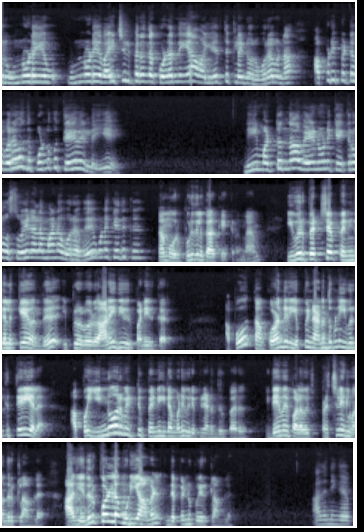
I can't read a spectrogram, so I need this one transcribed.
ஒரு உன்னுடைய உன்னுடைய வயிற்றில் பிறந்த குழந்தைய அவன் ஏத்துக்கலைன்னு ஒரு உறவுனா அப்படிப்பட்ட உறவு அந்த பொண்ணுக்கு தேவையில்லையே. நீ மட்டும்தான் வேணும்னு கேட்குற ஒரு சுயநலமான உறவு உனக்கு எதுக்கு? மேம் ஒரு புரிதலுக்காக கேட்குறேன் மேம் இவர் பெற்ற பெண்களுக்கே வந்து இப்படி ஒரு அநீதி இவர் பண்ணியிருக்காரு. அப்போ தான் குழந்தைய எப்படி நடந்துக்கணும் இவருக்கு தெரியல. அப்போ இன்னொரு வீட்டு பெண்ணுகிட்ட மட்டும் இவர் எப்படி நடந்திருப்பாரு? இதே மாதிரி பல பிரச்சனைகள் வந்திருக்கலாம்ல. அது எதிர்கொள்ள முடியாமல் இந்த பெண்ணு போயிருக்கலாம்ல. அது நீங்கள்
